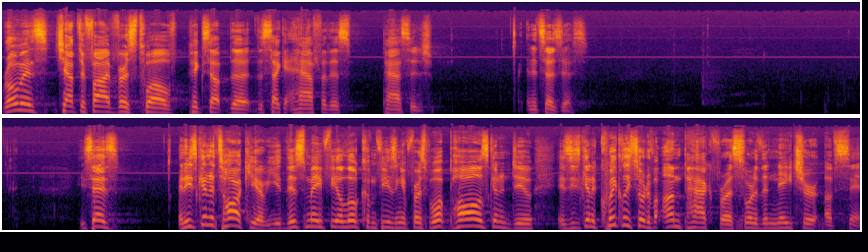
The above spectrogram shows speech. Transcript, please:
Romans chapter 5, verse 12 picks up the, the second half of this passage, and it says this. He says, and he's going to talk here. This may feel a little confusing at first, but what Paul is going to do is he's going to quickly sort of unpack for us sort of the nature of sin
